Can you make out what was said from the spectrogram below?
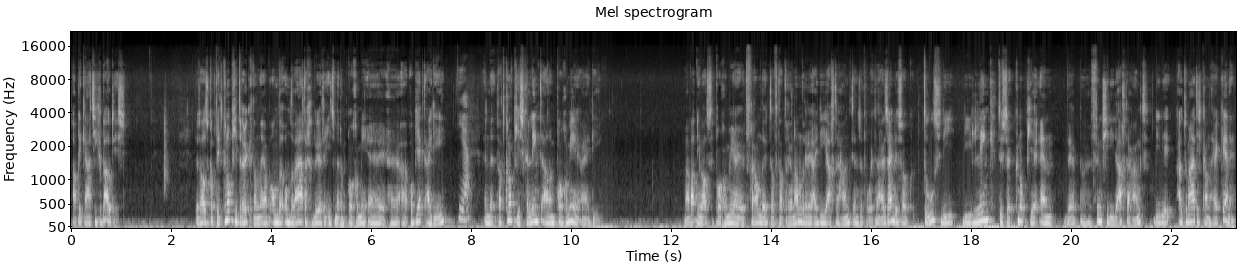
applicatie gebouwd is. Dus als ik op dit knopje druk, dan eh, onder, onder water gebeurt er iets met een uh, uh, object-ID. Ja. En de, dat knopje is gelinkt aan een programmeer-ID. Maar wat nu als de programmeer het verandert of dat er een andere ID achter hangt enzovoort. Nou, er zijn dus ook tools die die link tussen knopje en de functie die erachter hangt, die die automatisch kan herkennen.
